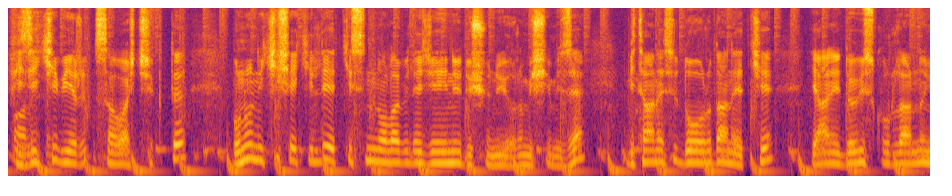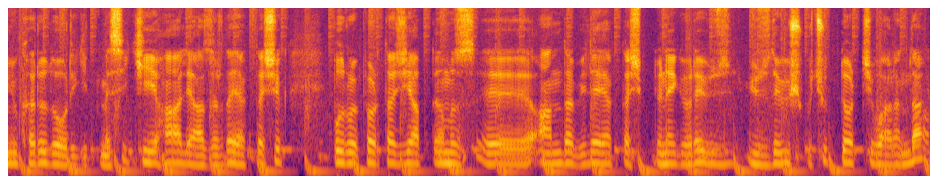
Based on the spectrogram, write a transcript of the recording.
Fiziki bir savaş çıktı. Bunun iki şekilde etkisinin olabileceğini düşünüyorum işimize. Bir tanesi doğrudan etki. Yani döviz kurlarının yukarı doğru gitmesi ki hali hazırda yaklaşık bu röportajı yaptığımız e, anda bile yaklaşık düne göre yüz- yüzde üç buçuk dört civarında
